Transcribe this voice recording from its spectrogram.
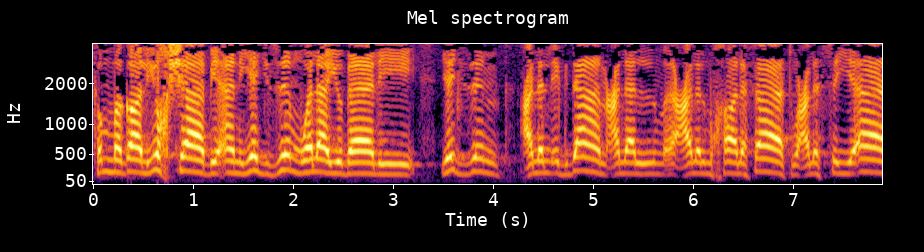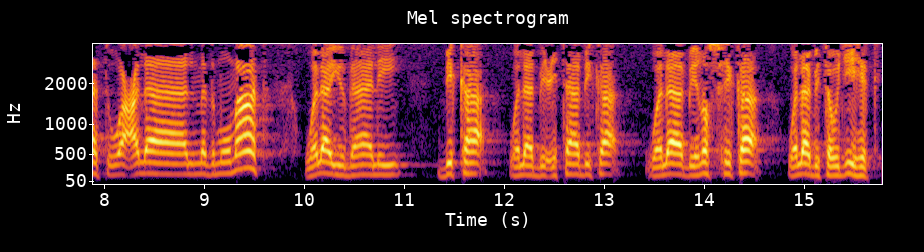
ثم قال يخشى بأن يجزم ولا يبالي. يجزم على الإقدام على على المخالفات وعلى السيئات وعلى المذمومات. ولا يبالي بك ولا بعتابك. ولا بنصحك ولا بتوجيهك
